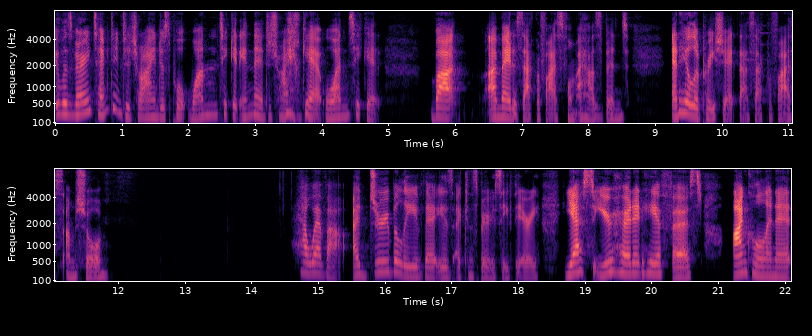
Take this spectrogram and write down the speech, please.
it was very tempting to try and just put one ticket in there to try and get one ticket. But I made a sacrifice for my husband, and he'll appreciate that sacrifice, I'm sure. However, I do believe there is a conspiracy theory. Yes, you heard it here first. I'm calling it.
